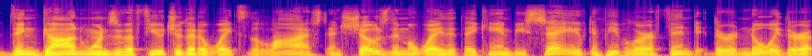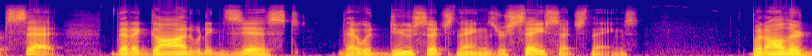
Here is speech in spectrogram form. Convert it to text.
then God warns of a future that awaits the lost and shows them a way that they can be saved, and people are offended. They're annoyed. They're upset that a God would exist that would do such things or say such things. But all they're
